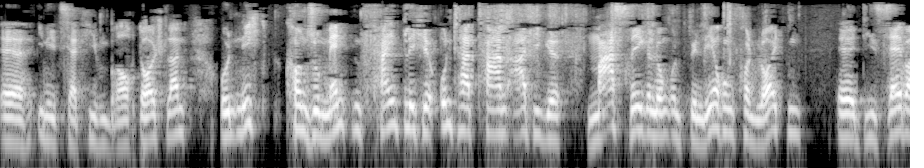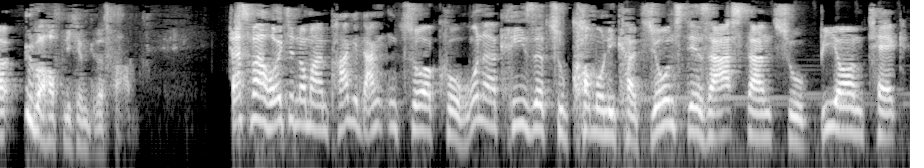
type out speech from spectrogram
äh, Initiativen braucht Deutschland und nicht konsumentenfeindliche, untertanartige Maßregelung und Belehrung von Leuten, äh, die es selber überhaupt nicht im Griff haben. Das war heute nochmal ein paar Gedanken zur Corona-Krise, zu Kommunikationsdesastern, zu BioNTech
